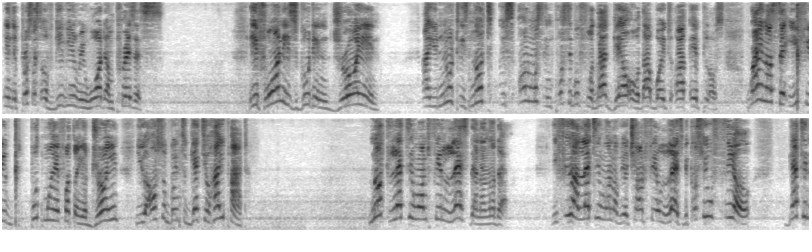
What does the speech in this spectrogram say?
in the process of giving reward and praises. If one is good in drawing, and you know it's not it's almost impossible for that girl or that boy to have a plus. Why not say if you put more effort on your drawing you're also going to get your ipad? Not letting one feel less than another. If you are letting one of your child feel less because you feel getting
